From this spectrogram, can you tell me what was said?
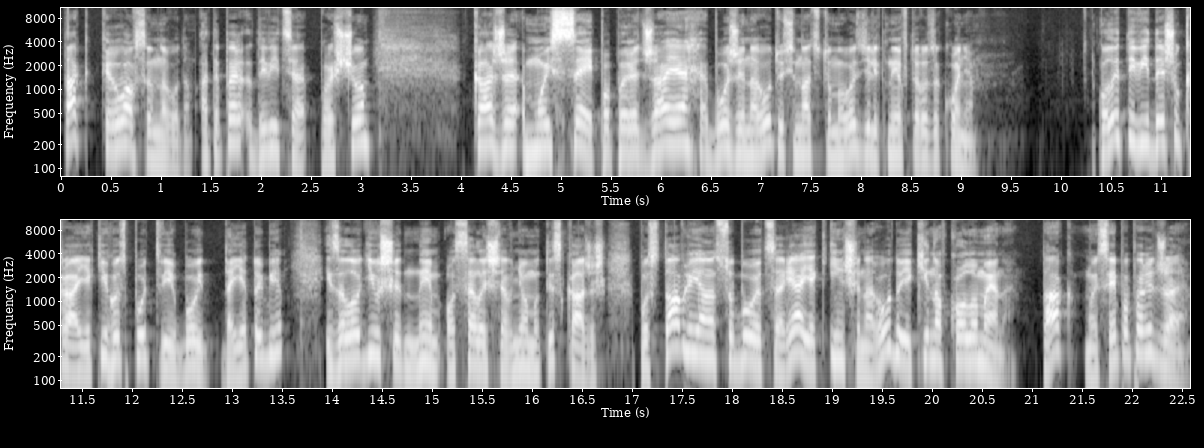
так керував своїм народом. А тепер дивіться, про що каже Мойсей, попереджає Божий народ у 17 розділі книги Второзаконня. Коли ти війдеш у край, який Господь твій бой дає тобі, і заволодівши ним оселище в ньому, ти скажеш: поставлю я над собою царя, як інші народи, які навколо мене. Так, Мойсей попереджає.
